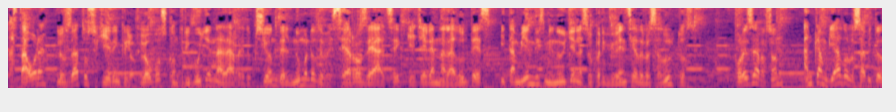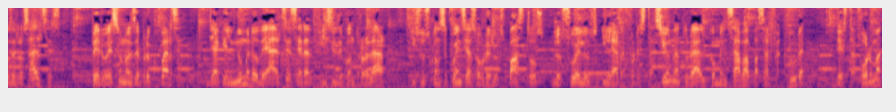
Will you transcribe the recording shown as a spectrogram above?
Hasta ahora, los datos sugieren que los lobos contribuyen a la reducción del número de becerros de alce que llegan a la adultez y también disminuyen la supervivencia de los adultos. Por esa razón, han cambiado los hábitos de los alces. Pero eso no es de preocuparse, ya que el número de alces era difícil de controlar y sus consecuencias sobre los pastos, los suelos y la reforestación natural comenzaba a pasar factura. De esta forma,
